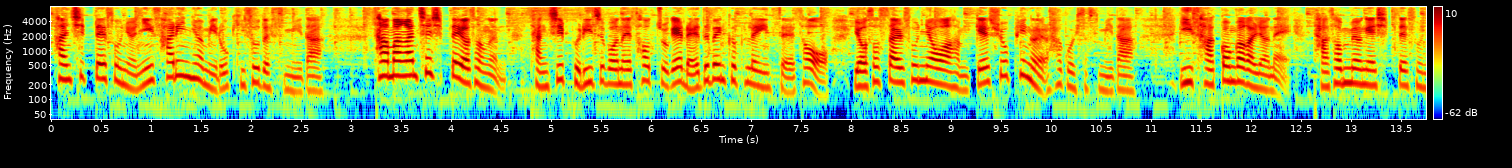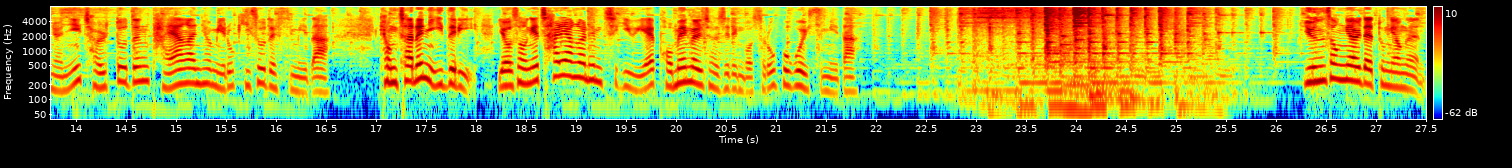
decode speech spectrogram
한 10대 소년이 살인 혐의로 기소됐습니다. 사망한 70대 여성은 당시 브리즈번의 서쪽의 레드뱅크 플레인스에서 6살 손녀와 함께 쇼핑을 하고 있었습니다. 이 사건과 관련해 5명의 10대 소년이 절도 등 다양한 혐의로 기소됐습니다. 경찰은 이들이 여성의 차량을 훔치기 위해 범행을 저지른 것으로 보고 있습니다. 윤석열 대통령은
